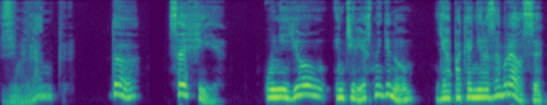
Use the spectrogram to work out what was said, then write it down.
«Землянка?» «Да, София. У нее интересный геном. Я пока не разобрался».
